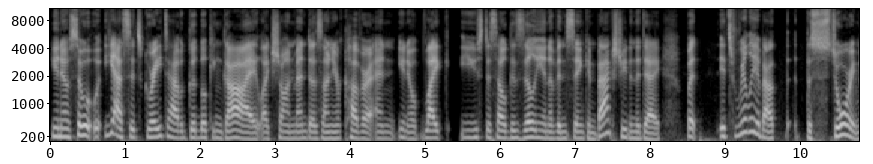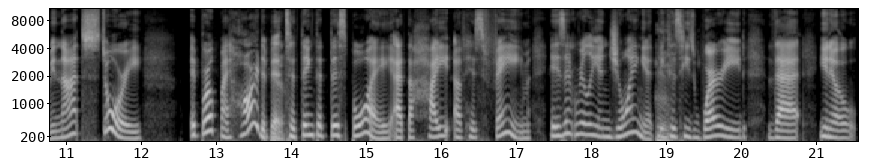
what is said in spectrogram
you know. So yes, it's great to have a good-looking guy like Shawn Mendes on your cover, and you know, like you used to sell gazillion of NSYNC and Backstreet in the day, but it's really about the story. I mean, that story it broke my heart a bit Yeah. to think that this boy at the height of his fame isn't really enjoying it mm. because he's worried that you know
